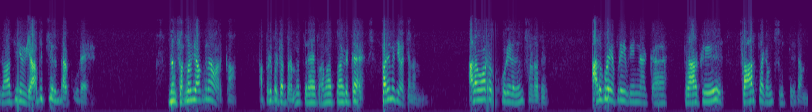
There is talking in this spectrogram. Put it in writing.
எல்லாத்தையும் வியாபிச்சிருந்தா கூட இன்னும் சர்வ வியாபகனா இருக்கான். அப்படிப்பட்ட பிரம்மத்துல பரமாத்மா கிட்ட பரிமிதி வச்சனம். அளவோட கூடியதுன்னு சொல்றது. அது கூட எப்படி அப்படின்னாக்கா பிராக்கு சார்த்தகம் சூத்திரம்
